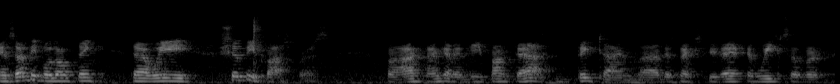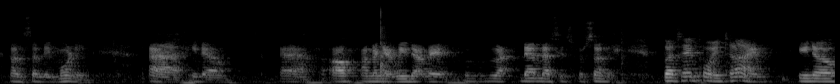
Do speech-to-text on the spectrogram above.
And some people don't think that we should be prosperous. Well, I, am going to debunk that big time uh, this next few days, weeks over on Sunday morning. Uh, you know, uh, i am not going to leave that, that message for Sunday. But at the same point in time, you know,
